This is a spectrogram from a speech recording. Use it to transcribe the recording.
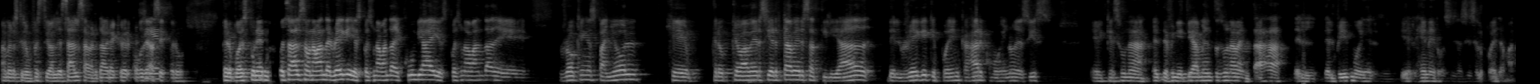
a menos que sea un festival de salsa, ¿verdad? Habría que ver cómo Así se hace, pero, pero puedes poner después salsa, una banda de reggae, y después una banda de cumbia, y después una banda de rock en español, que creo que va a haber cierta versatilidad del reggae que puede encajar, como bien lo decís, eh, que es una, definitivamente es una ventaja del, del ritmo y del, y del género, si así se lo puede llamar.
